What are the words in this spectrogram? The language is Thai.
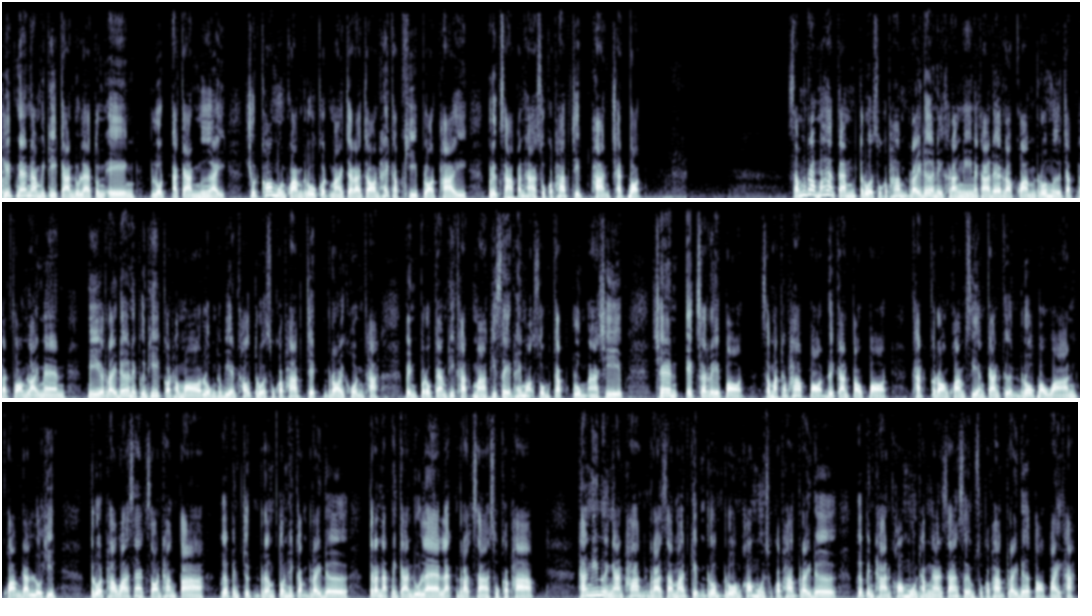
ลิปแนะนำวิธีการดูแลตนเอง ลดอาการเมื่อย ชุดข้อมูลความรู้กฎหมายจราจรให้ขับขี่ปลอดภัย ปรึกษาปัญหาสุขภาพจิตผ่านแชทบอทสำหรับมหกรรมตรวจสุขภาพไรเดอร์ในครั้งนี้นะคะ ได้รับความร่วมมือจากแพลตฟอร์ม Line Man มีไรเดอร์ในพื้นที่กทม ลงทะเบียนเข้าตรวจสุขภาพ 700 คนค่ะ เป็นโปรแกรมที่คัดมาพิเศษให้เหมาะสมกับกลุ่มอาชีพ เช่น เอ็กซเรย์ปอด สมรรถภาพปอดด้วยการเป่าปอด คัดกรองความเสี่ยงการเกิดโรคเบาหวาน ความดันโลหิต ตรวจภาวะแทรกซ้อนทางตา เพื่อเป็นจุดเริ่มต้นให้กับไรเดอร์ ตระหนักในการดูแลและรักษาสุขภาพ ทั้งนี้หน่วยงานภาครัฐสามารถเก็บรวบรวมข้อมูลสุขภาพไรเดอร์ เพื่อเป็นฐานข้อมูลทำงานสร้างเสริมสุขภาพไรเดอร์ต่อไปค่ะ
